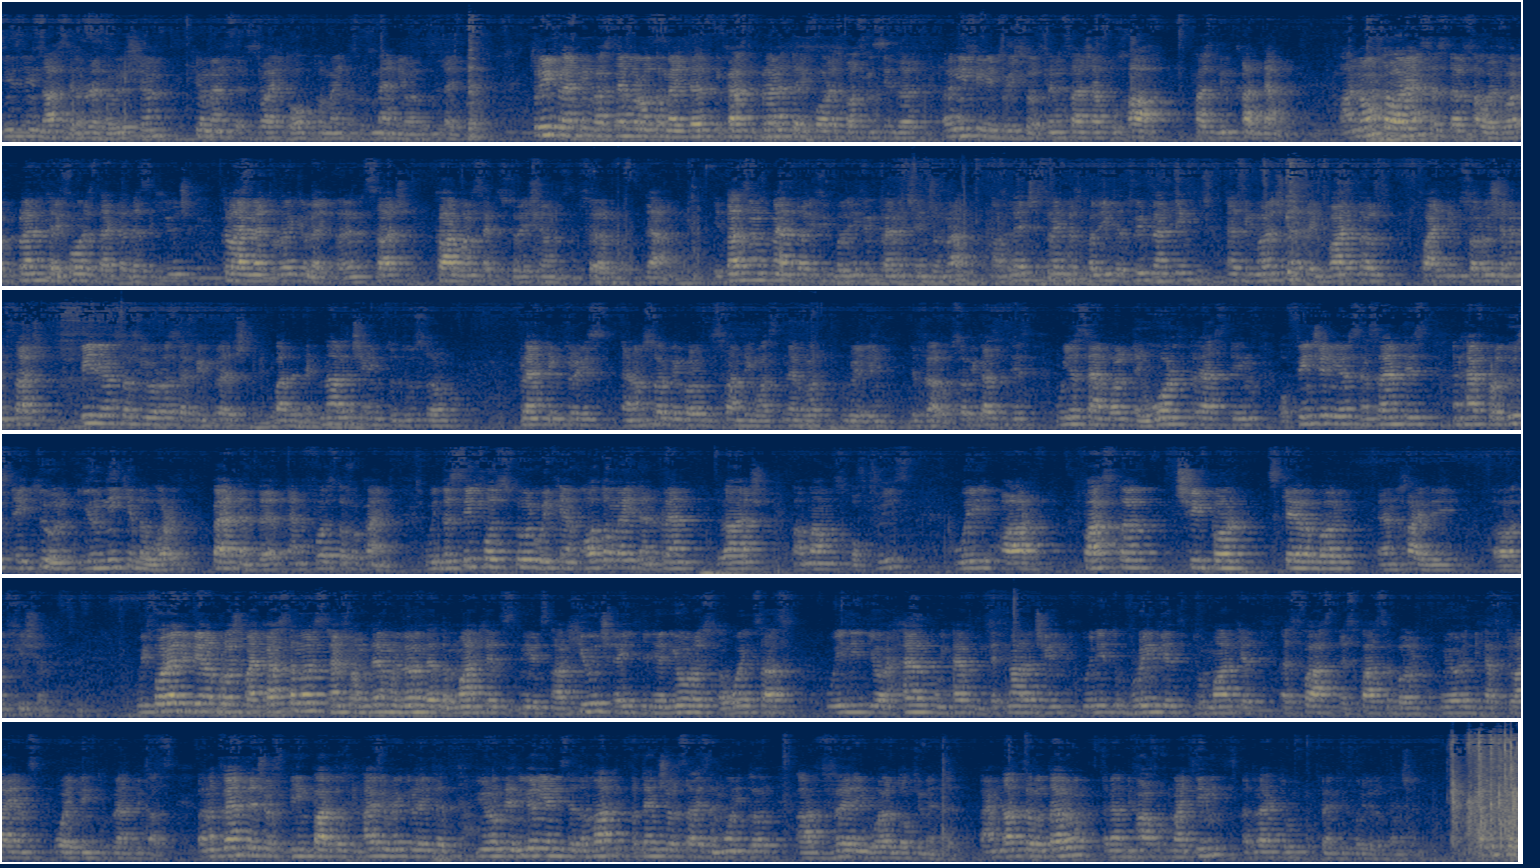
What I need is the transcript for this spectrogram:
Since the Industrial Revolution, humans have tried to automate manual labor. Tree planting was never automated because the planetary forest was considered an infinite resource and such up to half has been cut down. Unknown to our ancestors, however, the planetary forest acted as a huge climate regulator and as such carbon sequestration fell down. It doesn't matter if you believe in climate change or not. Our legislators believe that tree planting has emerged as a vital fighting solution and such billions of euros have been pledged by the technology to do so planting trees and absorbing all of this funding was never really developed. So because of this, we assembled a world-class team of engineers and scientists and have produced a tool unique in the world, patented and first of a kind. With the Seedfall tool, we can automate and plant large amounts of trees. We are faster, cheaper, scalable, and highly uh, efficient. We've already been approached by customers, and from them we learned that the market's needs are huge. 8 billion euros awaits us. We need your help. We have the technology. We need to bring it to market as fast as possible. We already have clients waiting to plant with us. An advantage of being part of the highly regulated European Union is that the market potential size and monitor are very well documented. I'm Dr. Rotaru, and on behalf of my team, I'd like to thank you for your attention.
